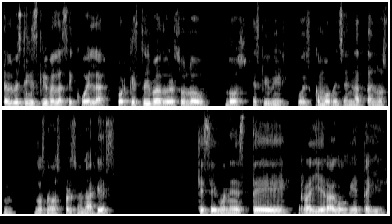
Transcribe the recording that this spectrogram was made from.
tal vez te escriba la secuela, porque esto iba a durar solo dos, escribir, pues, cómo vencen a Thanos los nuevos personajes, que según este Ray era Gogeta y,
